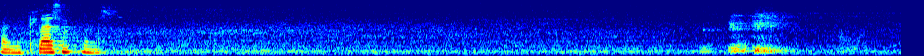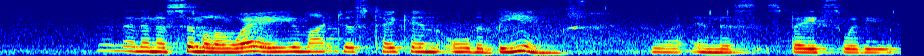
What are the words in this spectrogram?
and pleasantness. And then in a similar way, you might just take in all the beings who are in this space with you.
